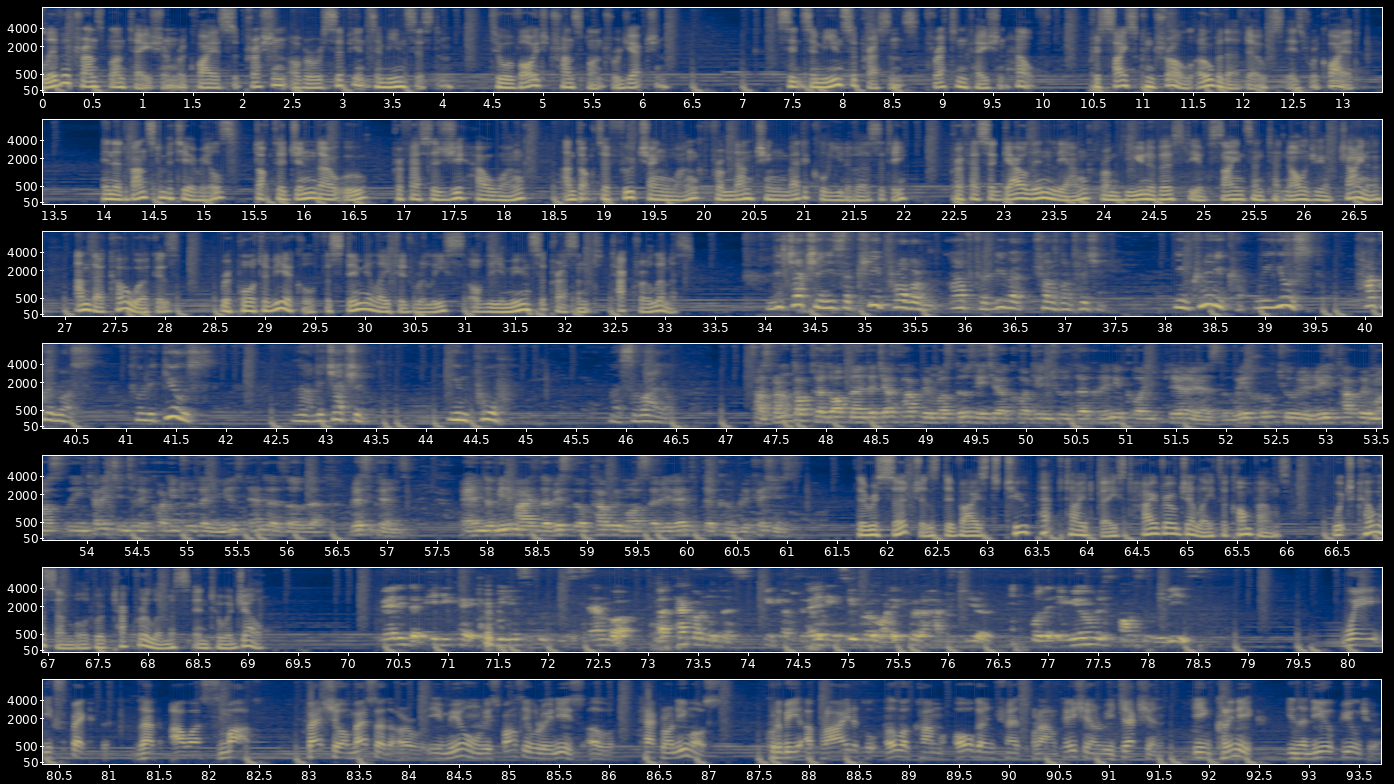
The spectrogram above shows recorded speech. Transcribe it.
Liver transplantation requires suppression of a recipient's immune system to avoid transplant rejection. Since immune suppressants threaten patient health, precise control over their dose is required. In Advanced Materials, Dr. Jindao Wu, Professor Xuehao Wang, and Dr. Fuqiang Wang from Nanjing Medical University, Professor Gaolin Liang from the University of Science and Technology of China, and their co-workers report a vehicle for stimulated release of the immune suppressant tacrolimus. Rejection is a key problem after liver transplantation. In clinic, we used tacrolimus to reduce the rejection, improve the survival. Transplant doctors often adjust tacrolimus dosage according to the clinical experience. We hope to release tacrolimus intelligently according to the immune status of the recipients and minimize the risk of tacrolimus-related complications. The researchers devised two peptide-based hydrogelator compounds, which co-assembled with tacrolimus into a gel. Vary the PTK we use to disassemble a tacrolimus encapsulating supramolecular hydrogel for the immune response release. We expect that our smart, facial method of immune responsive release of tacrolimus could be applied to overcome organ transplantation rejection in clinic in the near future.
